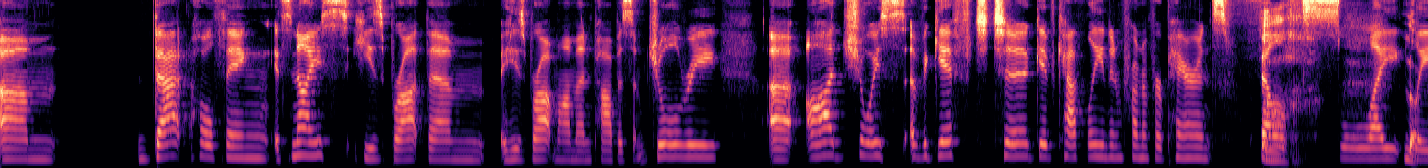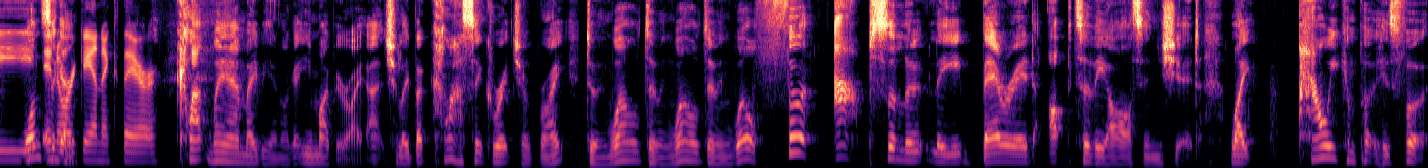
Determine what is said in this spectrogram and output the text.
Um that whole thing, it's nice. He's brought them he's brought mama and papa some jewelry. Uh odd choice of a gift to give Kathleen in front of her parents felt Ugh. slightly Look, once again- inorganic there. Clap, yeah, maybe getting. You might be right, actually. But classic Richard, right? Doing well, doing well, doing well. Foot absolutely buried up to the arse in shit. Like how he can put his foot,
